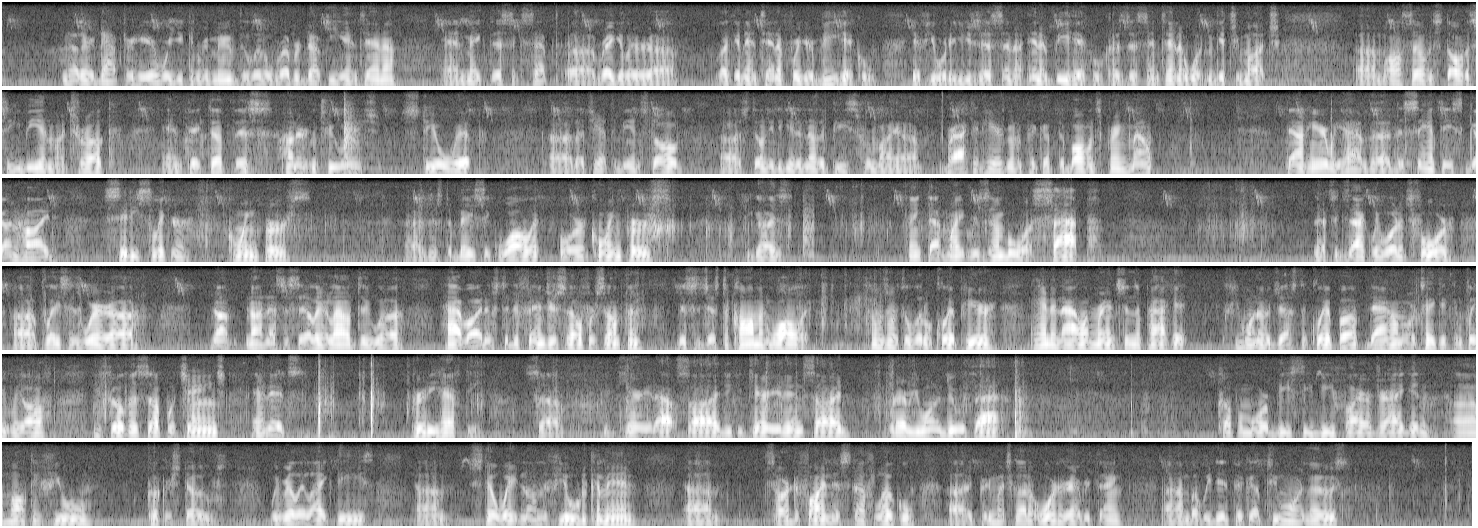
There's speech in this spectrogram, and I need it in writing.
another adapter here where you can remove the little rubber ducky antenna and make this accept uh, regular, uh, like an antenna for your vehicle if you were to use this in a, in a vehicle because this antenna wouldn't get you much. Um, also installed a CB in my truck and picked up this 102 inch steel whip uh, that's yet to be installed. Uh, still need to get another piece for my uh, bracket here. Going to pick up the ball and spring mount. Down here we have the DeSantis Gunhide City Slicker coin purse. Uh, just a basic wallet or coin purse. If you guys think that might resemble a sap, that's exactly what it's for. Uh, places where uh, not not necessarily allowed to uh, have items to defend yourself or something. This is just a common wallet. Comes with a little clip here and an Allen wrench in the packet. If you want to adjust the clip up, down, or take it completely off, you fill this up with change and it's pretty hefty. So you can carry it outside, you can carry it inside, whatever you want to do with that. A couple more BCB Fire Dragon uh, multi-fuel cooker stoves. We really like these. Um, still waiting on the fuel to come in. Um, it's hard to find this stuff local. Uh, you pretty much got to order everything. Um, but we did pick up two more of those.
